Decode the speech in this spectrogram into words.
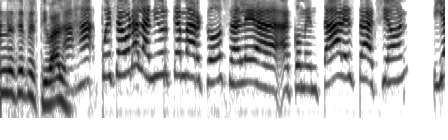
en ese festival. Ajá, pues ahora la Niurka Marcos sale a, a comentar esta acción y ya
